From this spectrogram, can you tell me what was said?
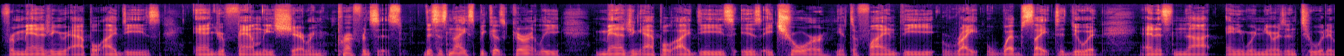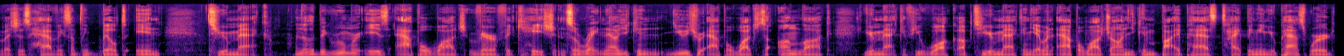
for managing your Apple IDs and your family sharing preferences. This is nice because currently managing Apple IDs is a chore. You have to find the right website to do it, and it's not anywhere near as intuitive as just having something built in to your Mac. Another big rumor is Apple Watch verification. So, right now, you can use your Apple Watch to unlock your Mac. If you walk up to your Mac and you have an Apple Watch on, you can bypass typing in your password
